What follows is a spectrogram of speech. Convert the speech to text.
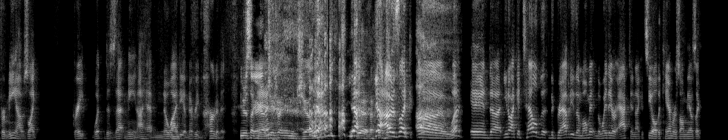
for me, I was like, great. What does that mean? I have no mm. idea. I've never even heard of it. You're just like, I gotta change my name to Joe. yeah. yeah. yeah. Yeah. I was like, uh, what? And, uh, you know, I could tell the, the gravity of the moment and the way they were acting. I could see all the cameras on me. I was like,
